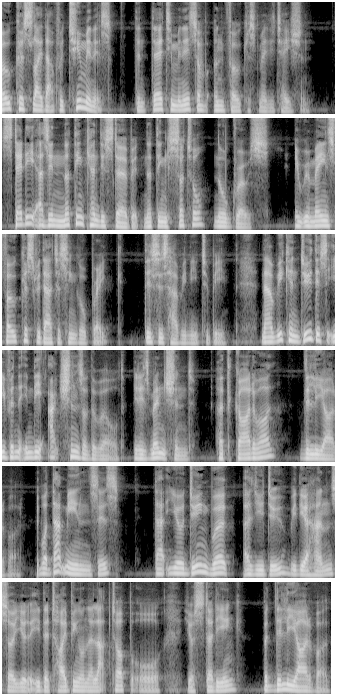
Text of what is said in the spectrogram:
focus like that for two minutes then 30 minutes of unfocused meditation. Steady as in nothing can disturb it, nothing subtle nor gross. It remains focused without a single break. This is how we need to be. Now we can do this even in the actions of the world. It is mentioned Hatkarwal, Diliyarwal. What that means is that you're doing work as you do with your hands, so you're either typing on a laptop or you're studying, but Diliyarwal,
